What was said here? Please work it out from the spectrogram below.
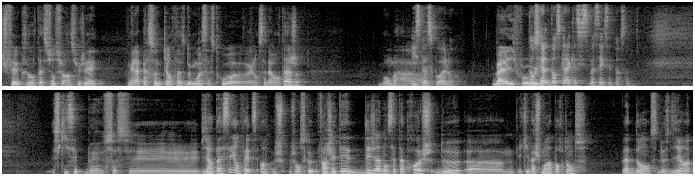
je fais une présentation sur un sujet, mais la personne qui est en face de moi, ça se trouve, euh, elle en sait davantage. Bon bah, Il se passe quoi alors? bah il faut. Dans ce cas- cas-là, qu'est-ce qui s'est passé avec cette personne? Ce qui s'est, ben, ça s'est bien passé en fait. Je pense que, enfin, j'étais déjà dans cette approche de euh, et qui est vachement importante là-dedans, c'est de se dire,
